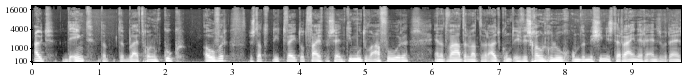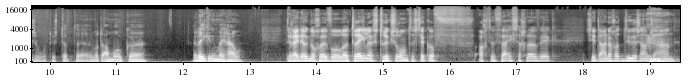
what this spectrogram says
uit de inkt. Dat, dat blijft gewoon een koek over. Dus dat die 2 tot 5 procent, die moeten we afvoeren. En het water wat eruit komt is weer schoon genoeg om de machines te reinigen enzovoort enzovoort. Dus dat uh, wordt allemaal ook uh, rekening mee gehouden. Er rijden ook nog heel veel eh, trailers, trucks rond, een stuk of 58 geloof ik. Zit daar nog wat duurzaams aan?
